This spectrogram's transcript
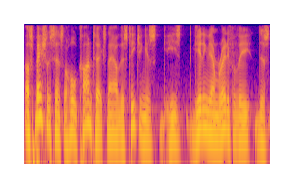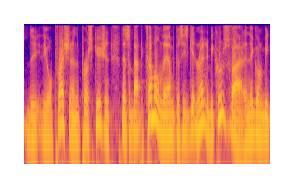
especially since the whole context now of this teaching is he's getting them ready for the this, the the oppression and the persecution that's about to come on them because he's getting ready to be crucified and they're going to be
